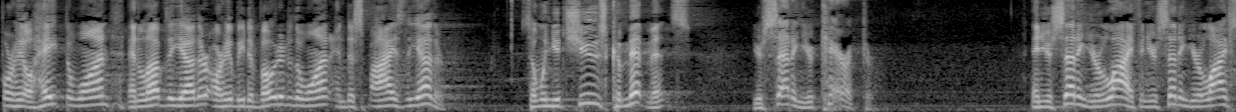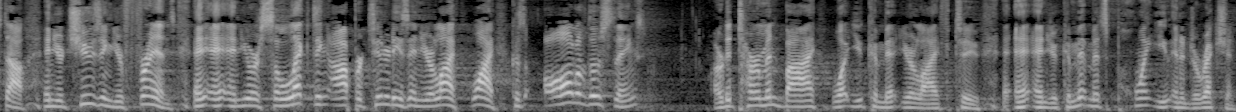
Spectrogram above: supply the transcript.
for he'll hate the one and love the other, or he'll be devoted to the one and despise the other. So when you choose commitments, you're setting your character. And you're setting your life and you're setting your lifestyle and you're choosing your friends and, and, and you're selecting opportunities in your life. Why? Because all of those things are determined by what you commit your life to. And, and your commitments point you in a direction.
